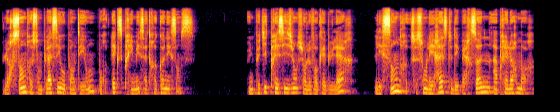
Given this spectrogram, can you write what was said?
Leurs cendres sont placées au Panthéon pour exprimer cette reconnaissance. Une petite précision sur le vocabulaire, les cendres, ce sont les restes des personnes après leur mort,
